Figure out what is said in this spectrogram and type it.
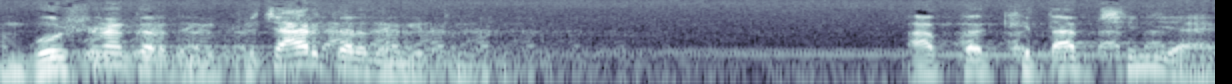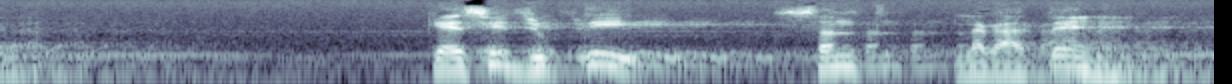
हम घोषणा कर देंगे, प्रचार कर देंगे तुम्हारा। आपका खिताब छिन जाएगा। कैसी जुक्ति संत लगाते हैं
